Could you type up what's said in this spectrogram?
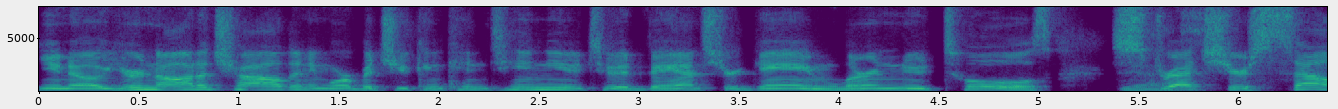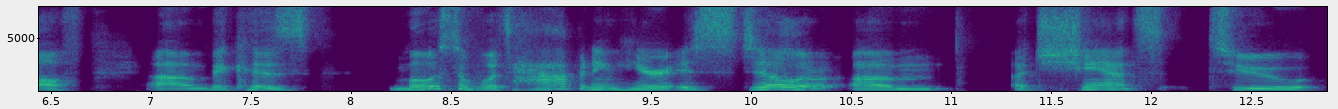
you know, you're not a child anymore, but you can continue to advance your game, learn new tools, Yes. stretch yourself. Um, because most of what's happening here is still um, a chance to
